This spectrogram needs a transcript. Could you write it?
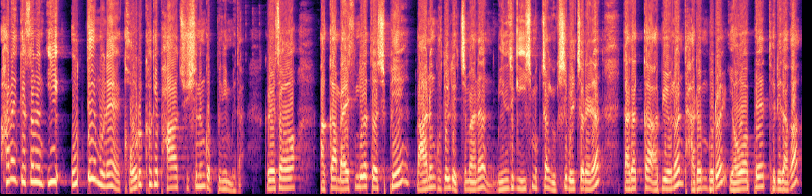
하나님께서는 이 옷 때문에 거룩하게 봐주시는 것 뿐입니다. 그래서 아까 말씀드렸다시피 많은 구들도 있지만은 민수기 26장 61절에는 나닥과 아비오는 다른 불을 여호와 앞에 들이다가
